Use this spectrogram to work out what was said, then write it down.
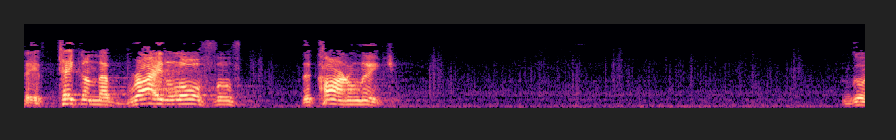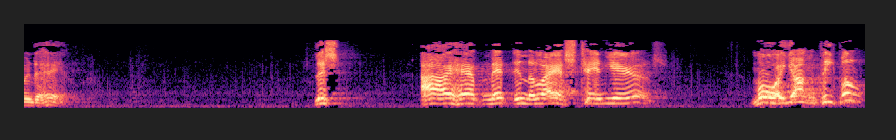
They've taken the bridle off of the carnal nature. I'm going to hell. Listen, I have met in the last ten years more young people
